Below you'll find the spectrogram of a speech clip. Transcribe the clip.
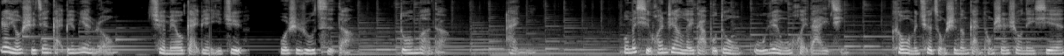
任由时间改变面容，却没有改变一句“我是如此的，多么的爱你”。我们喜欢这样雷打不动、无怨无悔的爱情，可我们却总是能感同身受那些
